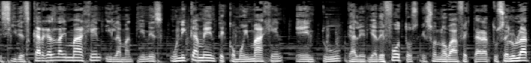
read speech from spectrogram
si descargas la imagen y la mantienes únicamente como imagen en tu galería de fotos. Eso no va a afectar a tu celular.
